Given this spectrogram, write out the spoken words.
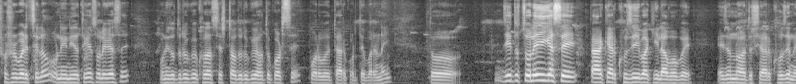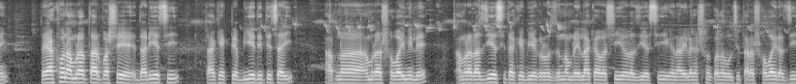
শ্বশুর বাড়ি ছিল উনি নিজে থেকে চলে গেছে। উনি যতটুকু খোঁজার চেষ্টা ততটুকুই হয়তো করছে পরবর্তীতে আর করতে পারে নাই। তো যেহেতু চলেই গেছে, তাকে আর খুঁজেই বা কী লাভ হবে? এই জন্য হয়তো সে আর খোঁজে নাই। তো এখন আমরা তার পাশে দাঁড়িয়েছি, তাকে একটা বিয়ে দিতে চাই। আপনার আমরা সবাই মিলে আমরা রাজি আছি তাকে বিয়ে করার জন্য। আমরা এলাকাবাসীও রাজি আছি, এখানে আর এলাকার সঙ্গে কথা বলছি, তারা সবাই রাজি।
